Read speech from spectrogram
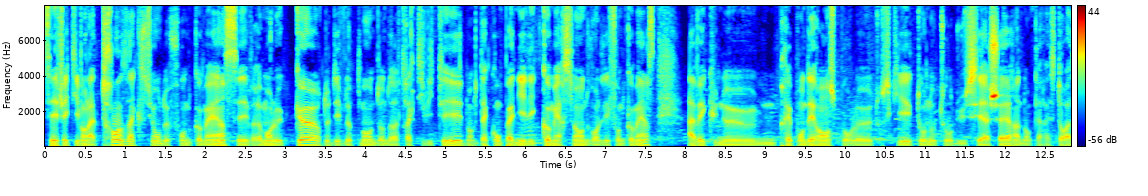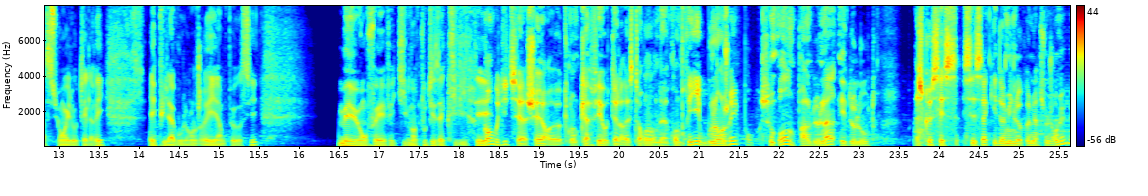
c'est effectivement la transaction de fonds de commerce. C'est vraiment le cœur de développement de notre activité, donc d'accompagner les commerçants devant les fonds de commerce avec une, prépondérance pour le, tout ce qui est, tourne autour du CHR, hein, donc la restauration et l'hôtellerie, et puis la boulangerie un peu aussi. Mais on fait effectivement toutes les activités. Quand vous dites CHR, euh, donc café, hôtel, restaurant, on a compris, boulangerie, souvent on parle de l'un et de l'autre. Est-ce que c'est ça qui domine le commerce aujourd'hui?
